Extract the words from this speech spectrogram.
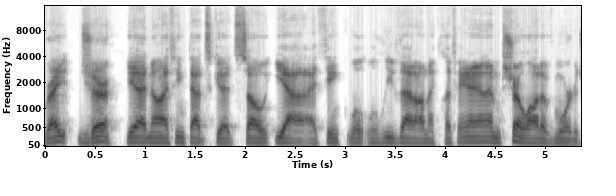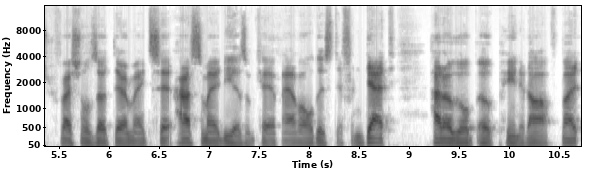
Right. Yeah. Sure. Yeah. No, I think that's good. So yeah, I think we'll we'll leave that on a cliffhanger. And I'm sure a lot of mortgage professionals out there might sit, have some ideas. Okay, if I have all this different debt, how do I go about paying it off? But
